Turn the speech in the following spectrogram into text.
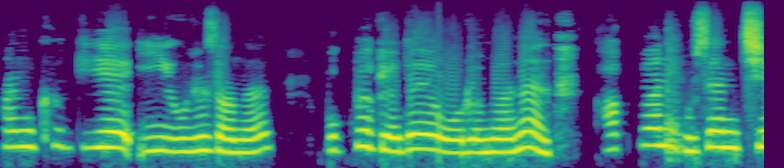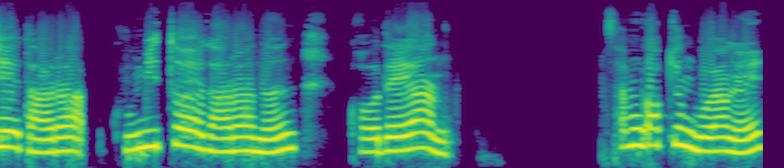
한 크기의 이 우주선은 목표 궤도에 오르면은 각 변이 9cm에 달하, 9m에 달하는 거대한 삼각형 모양의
